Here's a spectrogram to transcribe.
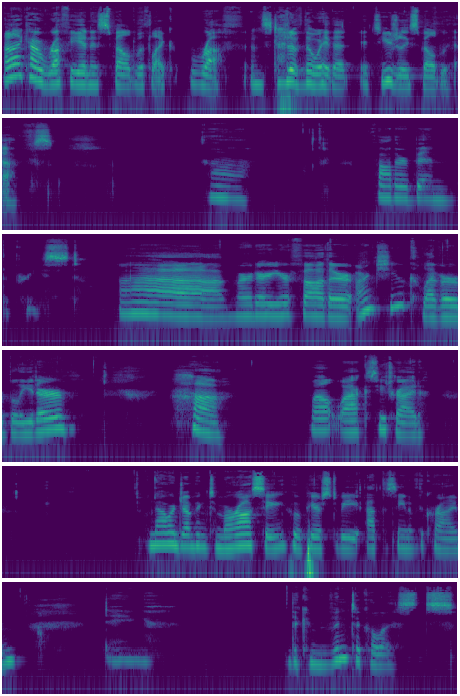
I like how ruffian is spelled with, like, rough instead of the way that it's usually spelled with F's. Ah. Father Ben, the priest. Ah, murder your father. Aren't you clever, Bleeder? Huh. Well, Wax, you tried. Now we're jumping to Marasi, who appears to be at the scene of the crime. Dang. The conventicleists.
